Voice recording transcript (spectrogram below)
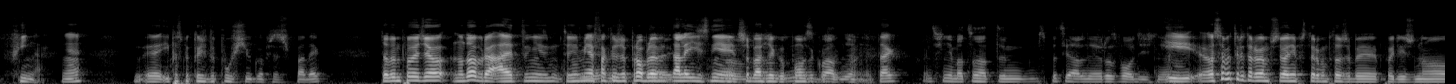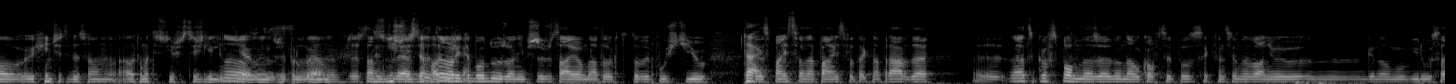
w Chinach, nie? E, I powiedzmy ktoś wypuścił go przez przypadek, to bym powiedział, no dobra, ale to nie, to nie zmienia faktu, że problem tak. dalej istnieje, No, trzeba się go no, pozbyć. dokładnie. tak? Więc się nie ma co nad tym specjalnie rozwodzić, nie? I osoby, które to robią, przykładnie po to robią po to, żeby powiedzieć, że no Chińczycy to są automatycznie wszyscy źli No, ludzie, więc, że próbują... tam zniszczyć wiesz, te zachodni teorii to było dużo, oni przerzucają na to, kto to wypuścił Tak, z państwa na państwo tak naprawdę. E, No ja tylko wspomnę, że no, naukowcy po sekwencjonowaniu e, genomu wirusa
